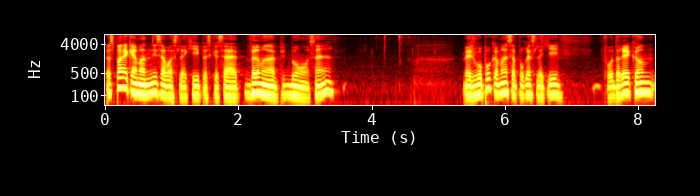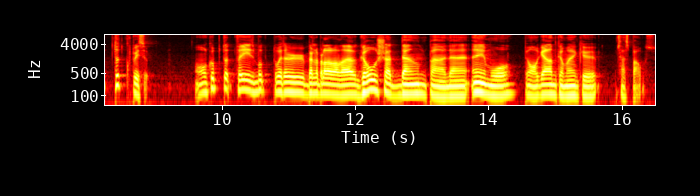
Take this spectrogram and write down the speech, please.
J'espère qu'à un moment donné, ça va se laquer parce que ça a vraiment plus de bon sens. Mais je vois pas comment ça pourrait se laquer. Faudrait comme tout couper ça. On coupe tout Facebook, Twitter, blablabla, gros shutdown pendant un mois, puis on regarde comment que ça se passe.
